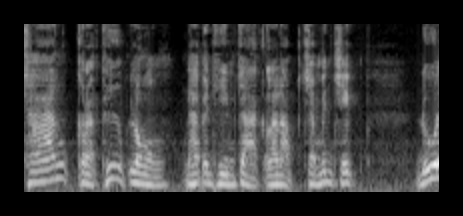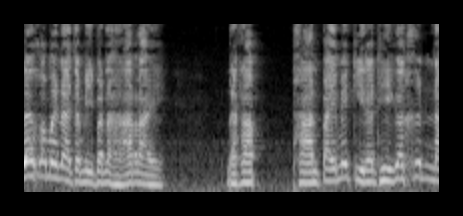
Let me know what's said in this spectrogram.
ช้างกระทืบลงนะ เป็นทีมจากระดับแชมเปี้ยนชิพดูแล้วก็ไม่น่าจะมีปัญหาอะไรนะครับ ผ่านไปไม่กี่นาทีก็ขึ้นน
